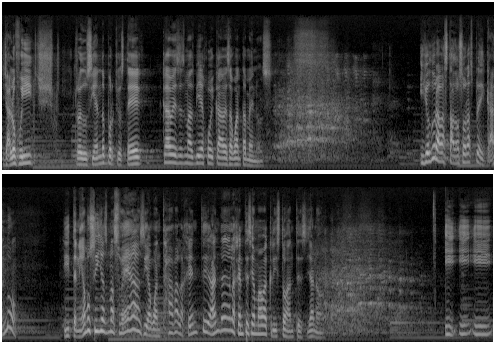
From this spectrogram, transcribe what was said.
Ya lo fui reduciendo porque usted cada vez es más viejo y cada vez aguanta menos. Y yo duraba hasta dos horas predicando. Y teníamos sillas más feas y aguantaba la gente. Anda, la gente se llamaba Cristo antes, ya no. Y,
